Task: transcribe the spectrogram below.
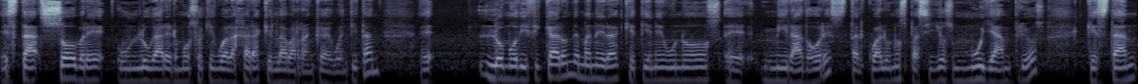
está sobre un lugar hermoso aquí en Guadalajara que es la Barranca de Huentitán lo modificaron de manera que tiene unos eh, miradores, tal cual unos pasillos muy amplios, que están,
